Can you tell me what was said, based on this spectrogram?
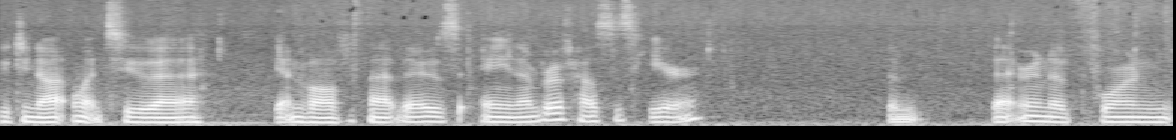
We do not want to uh, get involved with that. There's a number of houses here. The Veteran of Foreign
